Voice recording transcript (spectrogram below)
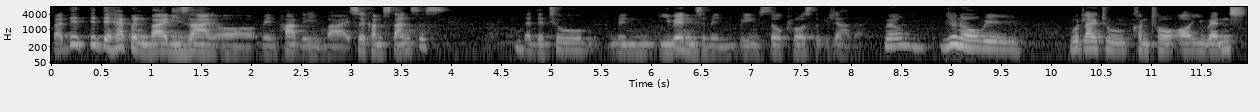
But did, did they happen by design or I mean partly by circumstances? That the two I mean events I mean being so close to each other. Well, you know, we would like to control all events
